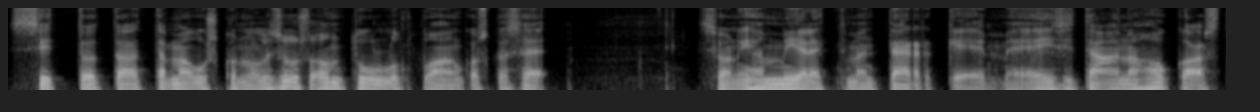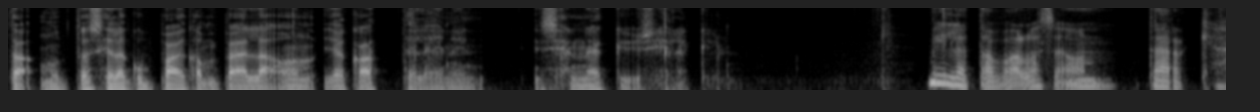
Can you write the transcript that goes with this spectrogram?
sitten tota, tämä uskonnollisuus on tullut vaan, koska se, se on ihan mielettömän tärkeä. Me ei sitä aina hokasta, mutta siellä kun paikan päällä on ja kattelee, niin se näkyy siellä kyllä. Millä tavalla se on tärkeä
